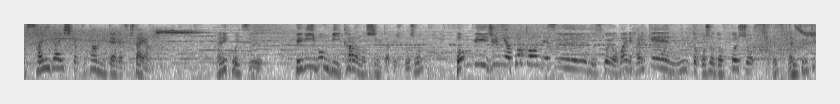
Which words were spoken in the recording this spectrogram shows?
ー、災害しか勝たんみたいなやつ来たやん。何こいつ、ベビーボンビーからの進化でしょ？ボンビージュニアポコンです。息子よお前にハリケーンと胡椒どっこいしょえ何する気？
